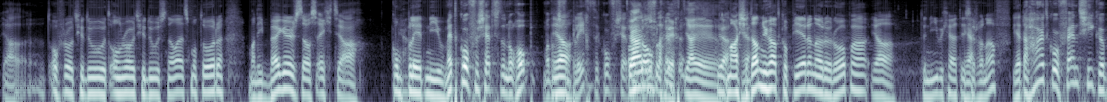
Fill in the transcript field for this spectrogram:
ja, het offroad gedoe, het onroad gedoe, snelheidsmotoren, maar die baggers, dat was echt ja, compleet nieuw. Met koffersets er nog op, want dat is Ja. verplicht. De kofferset Ja, ook al verplicht. ja, ja. Ja. maar als je dat nu gaat kopiëren naar Europa, ja, de nieuwigheid is Ja. er vanaf. Ja, de hardcore fans zie ik er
